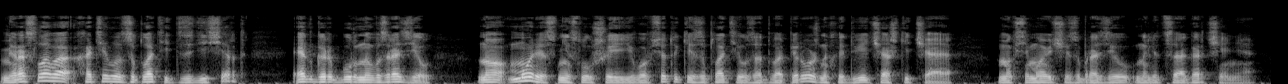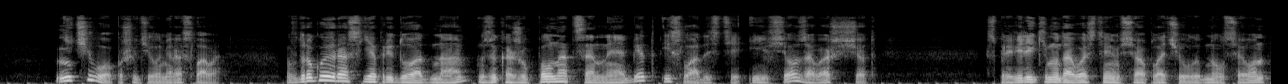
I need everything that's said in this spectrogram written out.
Мирослава хотела заплатить за десерт, Эдгар бурно возразил, но Морис, не слушая его, все таки заплатил за два пирожных и две чашки чая. Максимович изобразил на лице огорчение. Ничего, пошутила Мирослава. В другой раз я приду одна, закажу полноценный обед и сладости, и все за ваш счет». С превеликим удовольствием все оплачу, улыбнулся он,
